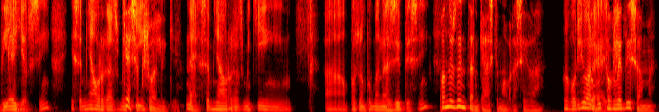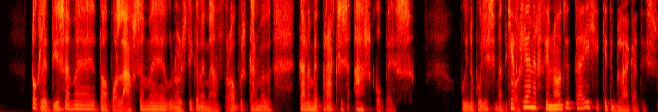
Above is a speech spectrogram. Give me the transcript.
διέγερση ή σε μια οργασμική... Και σεξουαλική. Ναι, σε μια οργασμική, α, πώς να πούμε, αναζήτηση. Πάντως δεν ήταν και άσχημα βρασίδα. Πολύ ωραία. Το, το γλεντήσαμε. Το γλεντήσαμε, το απολαύσαμε, γνωριστήκαμε με ανθρώπους, κάναμε, κάναμε πράξεις άσκοπες που είναι πολύ σημαντικός. Και αυτή η ανευθυνότητα είχε και την πλάκα της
